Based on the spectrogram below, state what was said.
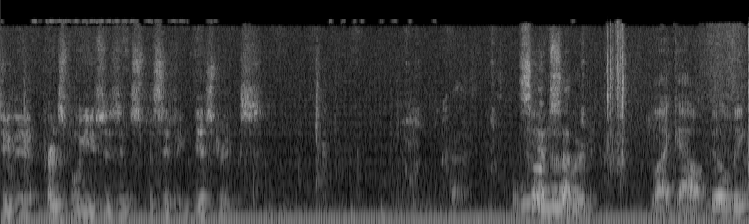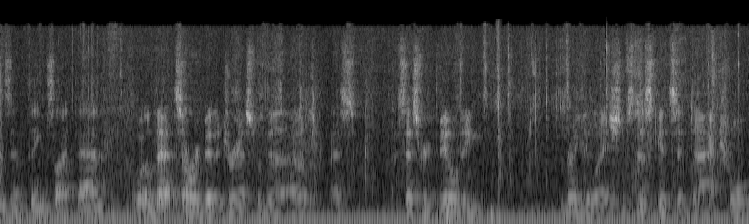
to the principal uses in specific districts. Okay. We So in other some- words, like outbuildings and things like that? Well, that's already been addressed with the uh, as- accessory building regulations. This gets into actual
